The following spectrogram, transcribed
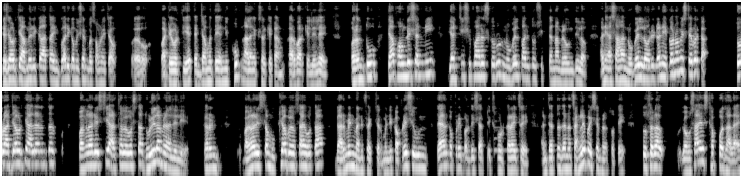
त्याच्यावरती अमेरिका आता इन्क्वायरी कमिशन बसवण्याच्या वाटेवरती आहे. त्यांच्यामध्ये यांनी खूप नालायकसारखे कारभार केलेले आहेत. परंतु त्या फाउंडेशननी यांची शिफारस करून नोबेल पारितोषिक त्यांना मिळवून दिलं. आणि असा हा नोबेल लॉरिट आणि इकॉनॉमिस्ट आहे बरं का. तो राज्यावरती आल्यानंतर बांगलादेशची अर्थव्यवस्था धुळीला मिळालेली आहे. कारण बांगलादेशचा मुख्य व्यवसाय होता गार्मेंट मॅन्युफॅक्चर म्हणजे कपडे शिवून तयार कपडे परदेशात एक्सपोर्ट करायचे आणि त्यातनं त्यांना चांगले पैसे मिळत होते. तो सगळा व्यवसायच ठप्प झालाय.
